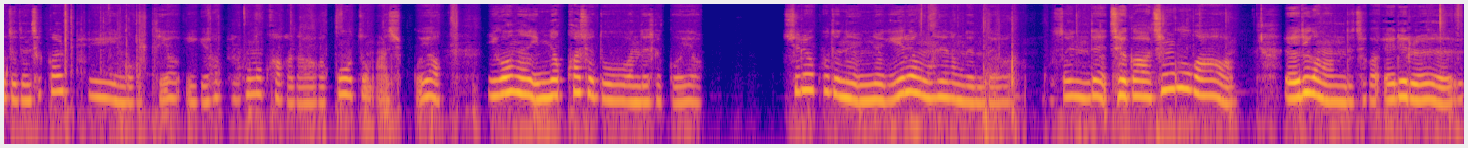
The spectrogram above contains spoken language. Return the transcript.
어쨌든 책갈피인 것 같아요. 이게 하필 호노카가 나와갖고 좀 아쉽고요. 이거는 입력하셔도 안 되실 거예요. 시리얼 코드는 입력이 1회만 해당된다고 써있는데 제가 친구가 에리가 나왔는데 제가 에리를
